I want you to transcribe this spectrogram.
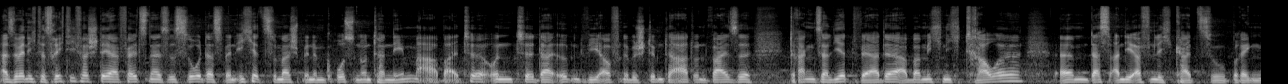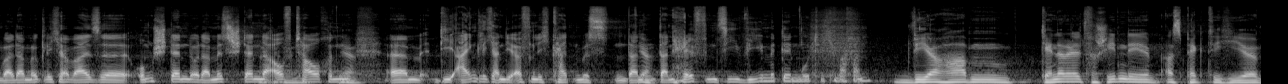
Also wenn ich das richtig verstehe, Herr Felsner, ist es so, dass wenn ich jetzt zum Beispiel in einem großen Unternehmen arbeite und äh, da irgendwie auf eine bestimmte Art und Weise drangsaliert werde, aber mich nicht traue, ähm, das an die Öffentlichkeit zu bringen, weil da möglicherweise Umstände oder Missstände auftauchen, ja. ähm, die eigentlich an die Öffentlichkeit müssten, dann, ja. dann helfen Sie wie mit den Mutigmachern? Wir haben generell verschiedene Aspekte hier.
